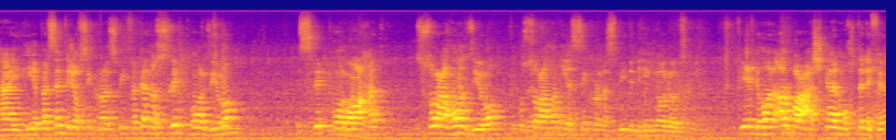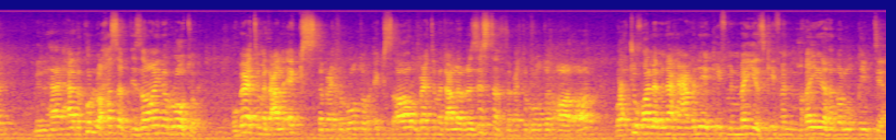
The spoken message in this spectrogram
هاي هي percentage of synchronous speed فكأنه slip هون zero ال slip هون واحد. السرعة هون zero والسرعة هون هي ال synchronous speed اللي هي ال no load speed في عندي هون أربع أشكال مختلفة من هاي هذا كله حسب design ال rotor وبيعتمد على ال X تبعت ال rotor XR وبيعتمد على ال resistance تبعت ال rotor RR وراح تشوفوا هلا من ناحية عملية كيف بنميز كيف بنغير هذول القيمتين.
